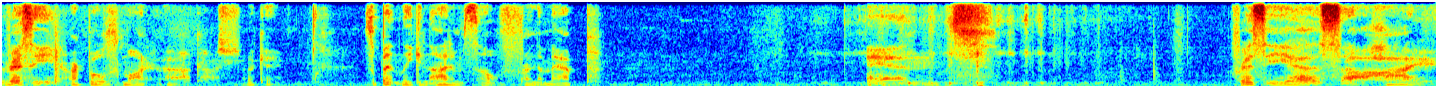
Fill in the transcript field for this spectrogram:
Resi are both modders. Oh gosh, okay. So Bentley can hide himself from the map. And Resi has a high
